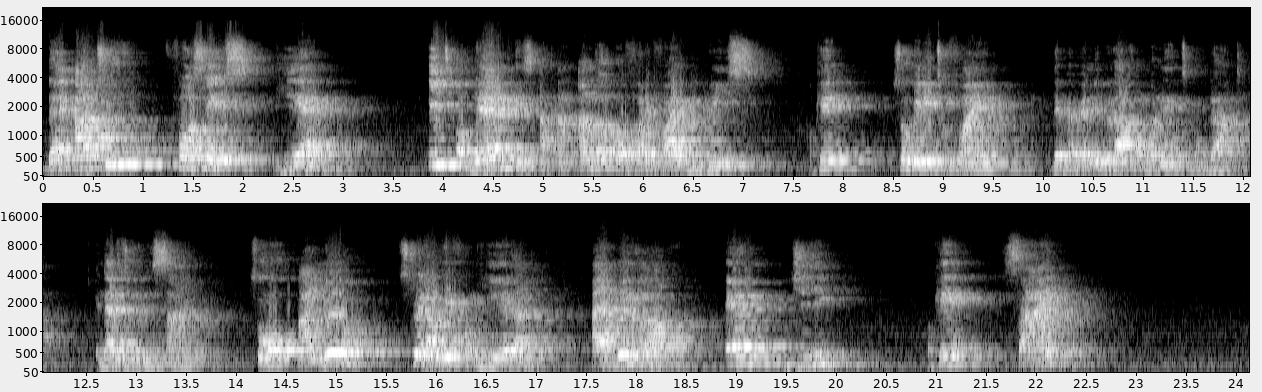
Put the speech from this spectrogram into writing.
there are two forces here. Each of them is at an angle of 45 degrees. Okay, so we need to find the perpendicular component of that. And that is going to be sine. So I know straight away from here that I am going to have mg, okay, sine,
